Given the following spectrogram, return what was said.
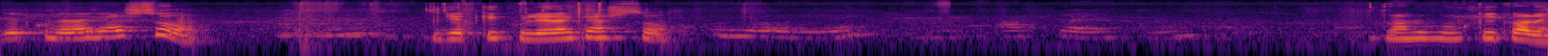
গেট খুলে রাখে আসছো? গেট কি খুলে রাখে আসছো? তোমার ফুপু কি করে?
